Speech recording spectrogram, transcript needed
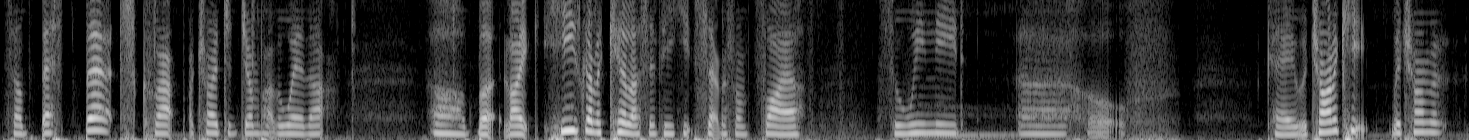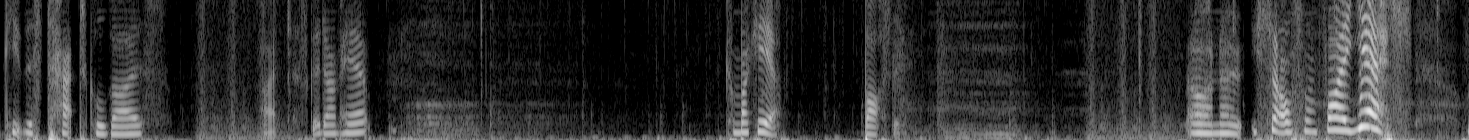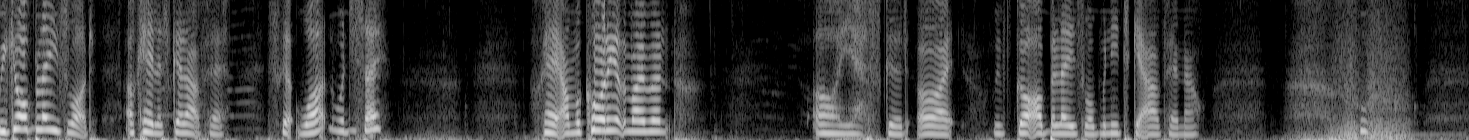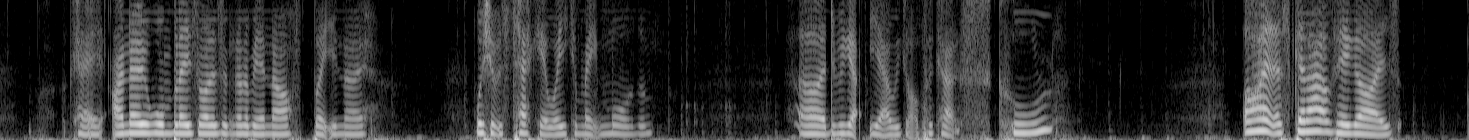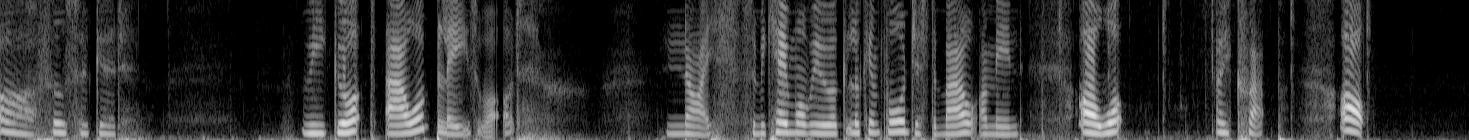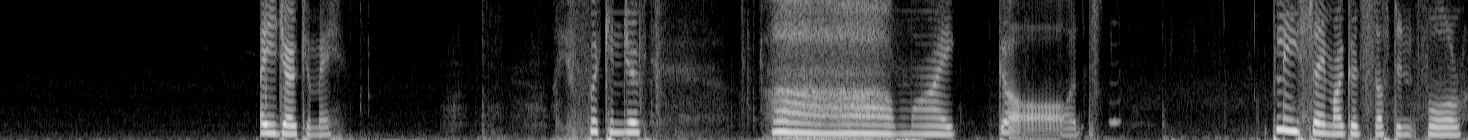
It's our best bet. Crap, I tried to jump out of the way of that. Oh, but like, he's gonna kill us if he keeps setting us on fire. So we need uh, oh. Okay, we're trying to keep we're trying to keep this tactical, guys. Right, let's go down here. Come back here, bastard. Oh no, he set off on fire. Yes, we got a blaze rod. Okay, let's get out of here. Let's get what? What'd you say? Okay, I'm recording at the moment. Oh yes, good. All right. We've got our blaze rod. We need to get out of here now. okay, I know one blaze rod isn't going to be enough, but you know. Wish it was tech here where you can make more of them. Uh, did we get... Yeah, we got a pickaxe. Cool. Alright, let's get out of here, guys. Oh, feels so good. We got our blaze rod. Nice. So we became what we were looking for, just about. I mean, Oh, what? Oh, crap. Oh. Are you joking me? Are you freaking joking? Oh my god. Please say my good stuff didn't fall.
